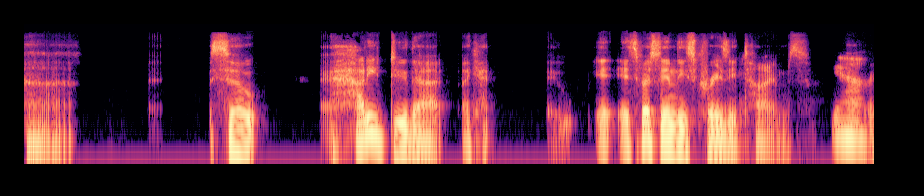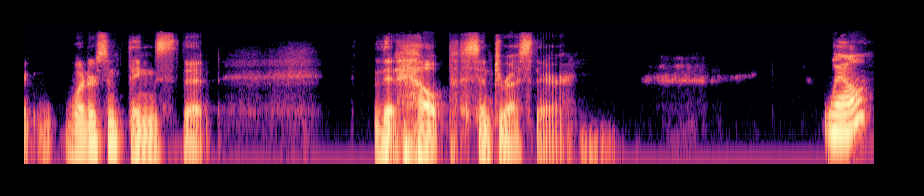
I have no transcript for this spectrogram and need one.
Uh, so, how do you do that? Like, especially in these crazy times. Yeah. Right? What are some things that that help center us there? Well,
